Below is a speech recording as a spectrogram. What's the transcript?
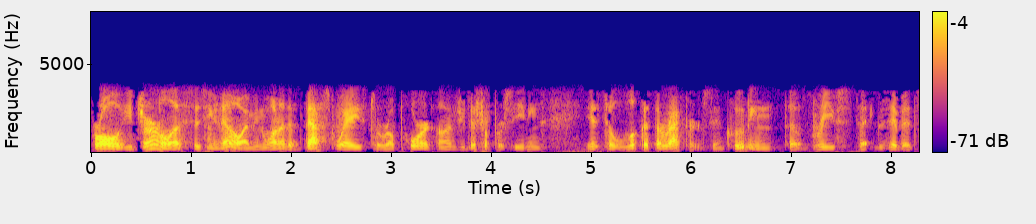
for all of you journalists, as you know, I mean, one of the best ways to report on judicial proceedings is to look at the records, including the briefs, the exhibits,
